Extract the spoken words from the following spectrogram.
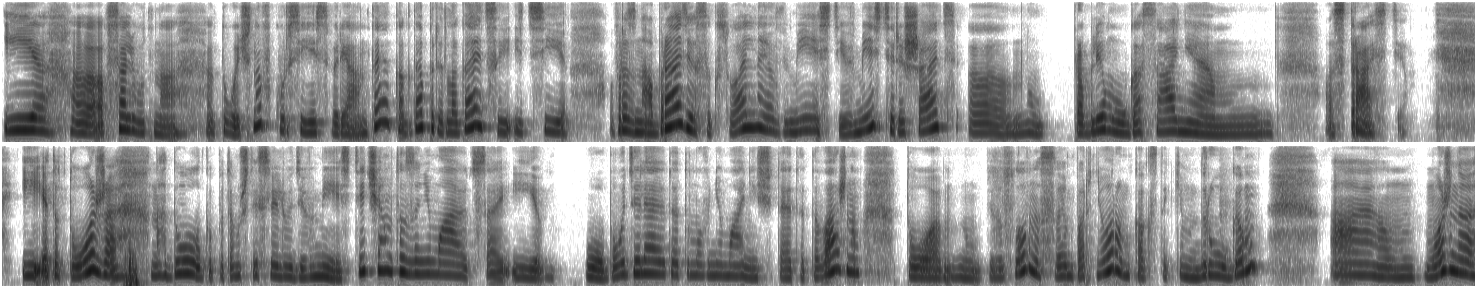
И э, абсолютно точно в курсе есть варианты, когда предлагается идти в разнообразие сексуальное вместе, вместе решать э, ну, проблему угасания страсти. И это тоже надолго, потому что если люди вместе чем-то занимаются и оба уделяют этому внимание, считают это важным, то, ну, безусловно, своим партнером, как с таким другом, можно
